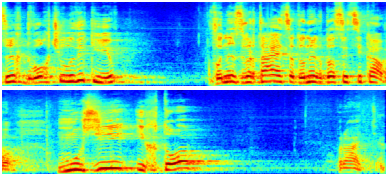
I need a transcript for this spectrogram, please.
цих двох чоловіків, вони звертаються до них досить цікаво. Мужі і хто? Браття.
